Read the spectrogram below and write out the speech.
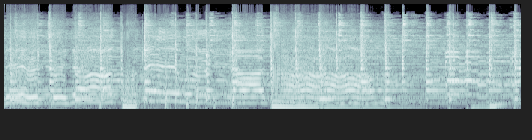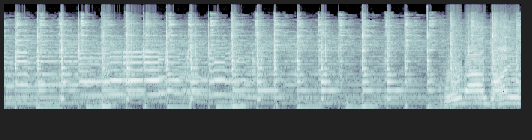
જીભકા રે છે જા દેવળિયા ગામ. ખોડા ભાઈ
